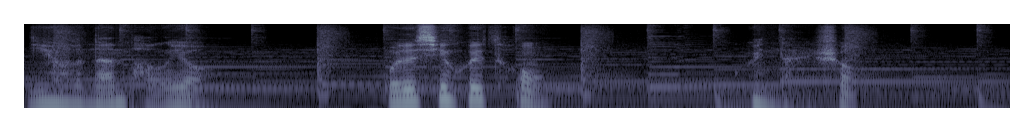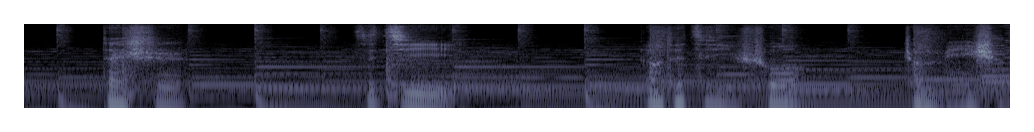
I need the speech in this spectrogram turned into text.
你有了男朋友，我的心会痛，会难受。但是自己要对自己说，这没什么。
